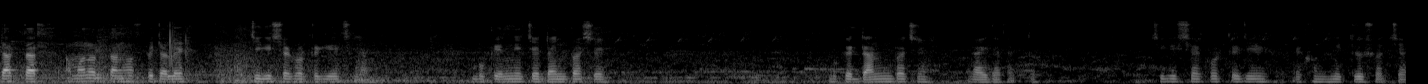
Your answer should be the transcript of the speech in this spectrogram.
ডাক্তার আমানত খান হসপিটালে চিকিৎসা করতে গিয়েছিলাম। বুকের নিচে ডান পাশে, বুকের ডান পাশে গাইদা থাকতো। চিকিৎসা করতে যে এখন মৃত্যু সজ্জা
